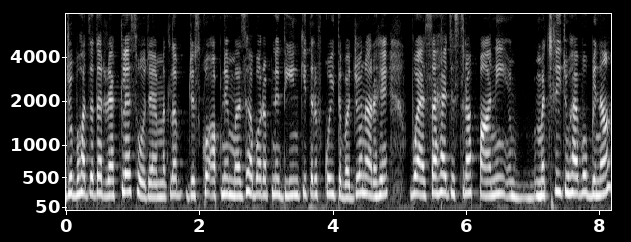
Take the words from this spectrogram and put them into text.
जो बहुत ज़्यादा रेकलेस हो जाए मतलब जिसको अपने मज़हब और अपने दीन की तरफ़ कोई तवज्जो ना रहे, वो ऐसा है जिस तरह पानी, मछली जो है वो बिना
